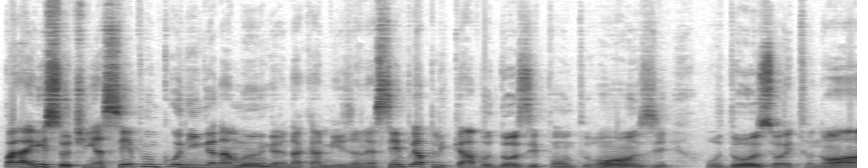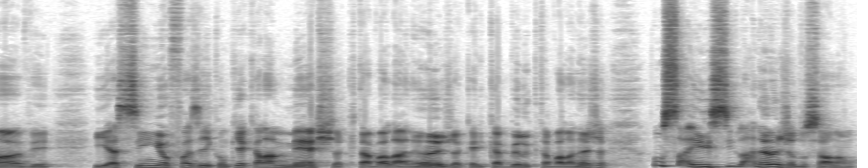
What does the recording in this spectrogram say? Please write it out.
Para isso, eu tinha sempre um coringa na manga, na camisa, né? Sempre aplicava o 12.11, o 1289, e assim eu fazia com que aquela mecha que estava laranja, aquele cabelo que estava laranja, não saísse laranja do salão,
